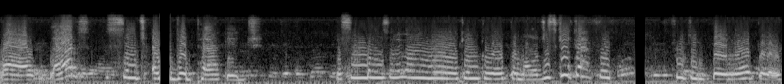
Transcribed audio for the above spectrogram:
Wow, that's such a good package. If somebody's like, oh no, I can't collect them all, just get that fr freaking thing right there.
